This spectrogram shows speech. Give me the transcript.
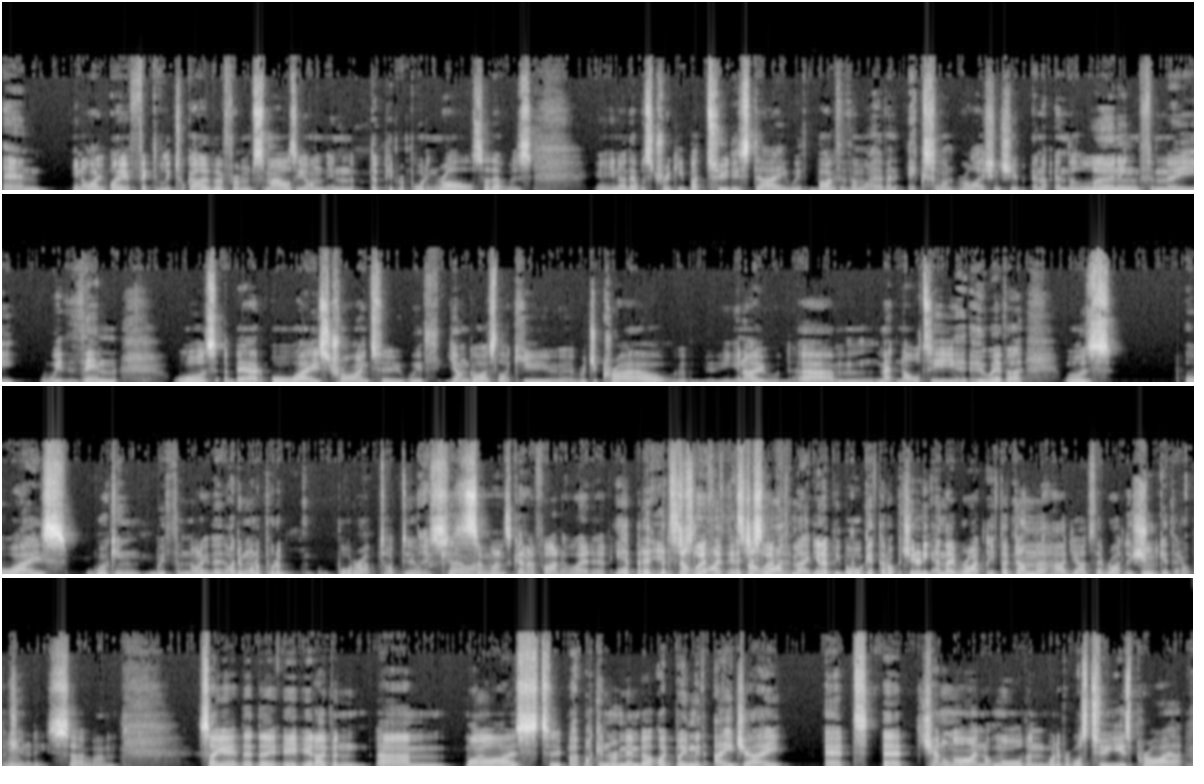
And you know, I, I effectively took over from Smalesy on in the, the pit reporting role, so that was you know that was tricky. But to this day with both of them i have an excellent relationship. And and the learning for me with them was about always trying to with young guys like you uh, richard Craill, uh, you know um, matt nolte whoever was always working with them not i didn't want to put a border up type deal Because so um, someone's going to find a way to. yeah, but, it, but it's, not just worth life. it. It's, not just life, it. mate. You know, people will get that opportunity, and they rightly, if they've done the hard yards, they rightly should get that opportunity. So, um, so yeah, the, the, it, it opened um, my eyes to. I, can remember I'd been with AJ at at Channel Nine, not more than whatever it was, two years prior.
